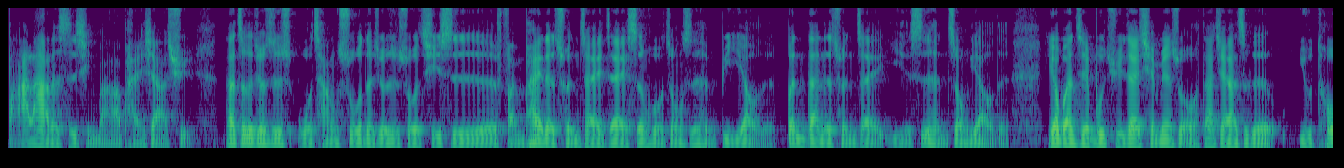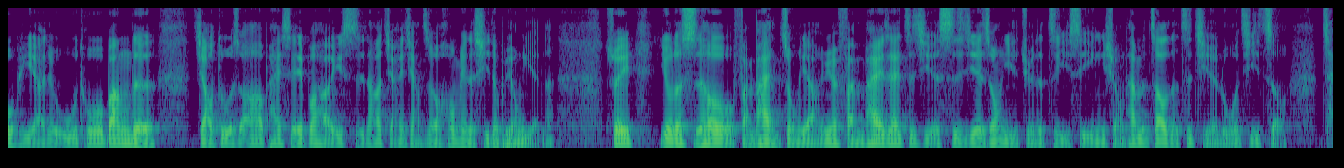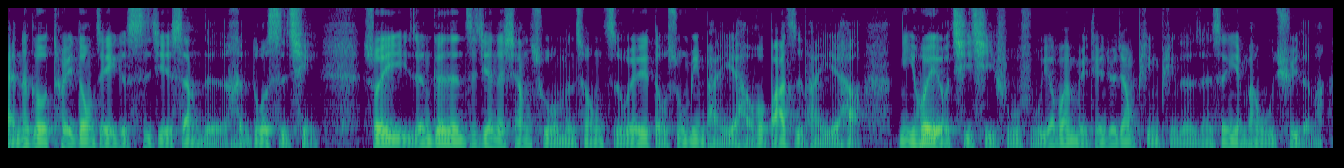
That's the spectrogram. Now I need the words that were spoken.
拔辣的事情把它拍下去，那这个就是我常说的，就是说，其实反派的存在在生活中是很必要的，笨蛋的存在也是很重要的，要不然这部剧在前面说哦，大家这个 Utopia 就乌托邦的角度的时候，哦，拍谁不好意思，然后讲一讲之后，后面的戏都不用演了。所以有的时候反派很重要，因为反派在自己的世界中也觉得自己是英雄，他们照着自己的逻辑走，才能够推动这一个世界上的很多事情。所以人跟人之间的相处，我们从紫微斗数命盘也好，或八字盘也好，你会有起起伏伏，要不然每天就这样平平的，人生也蛮无趣的嘛。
